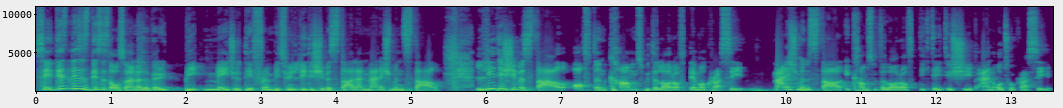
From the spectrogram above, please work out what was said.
See, this, this, is, this is also another very big, major difference between leadership style and management style. Leadership style often comes with a lot of democracy. Management style, it comes with a lot of dictatorship and autocracy.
